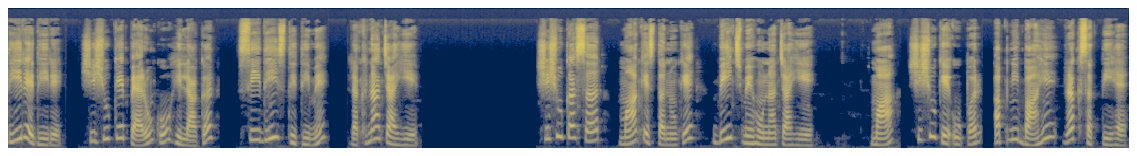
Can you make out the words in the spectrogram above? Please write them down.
धीरे धीरे शिशु के पैरों को हिलाकर सीधी स्थिति में रखना चाहिए। शिशु का सर माँ के स्तनों के बीच में होना चाहिए। माँ शिशु के ऊपर अपनी बाहें रख सकती है।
